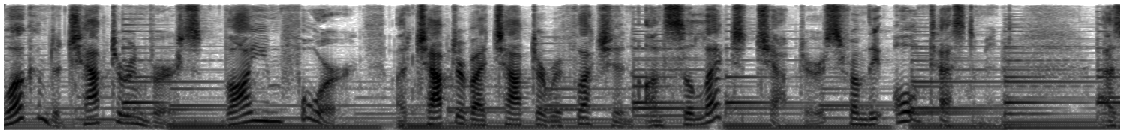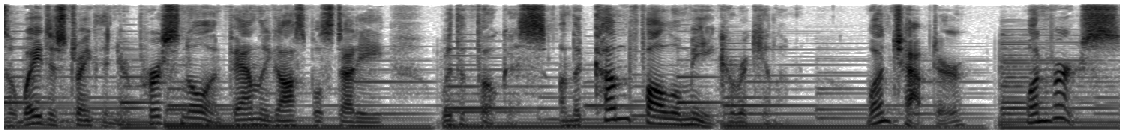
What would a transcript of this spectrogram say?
Welcome to Chapter and Verse, Volume 4, a chapter by chapter reflection on select chapters from the Old Testament as a way to strengthen your personal and family gospel study with a focus on the Come Follow Me curriculum. One chapter, one verse.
